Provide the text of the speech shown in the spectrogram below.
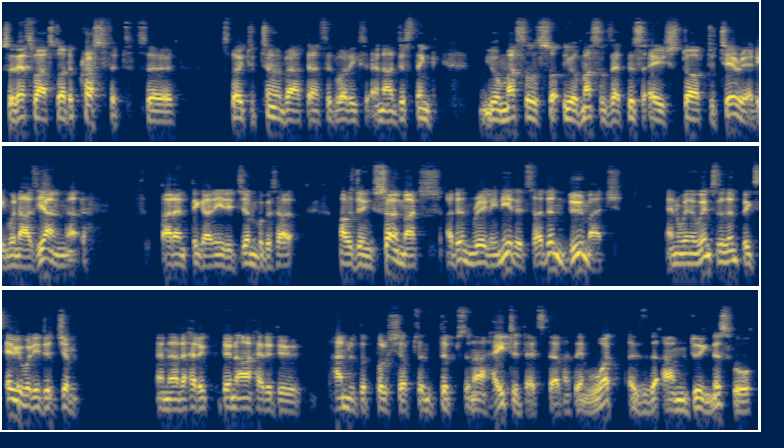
So that's why I started CrossFit. So spoke to Tim about that. I said, what? And I just think your muscles, your muscles at this age start deteriorating. When I was young, I, I don't think I needed gym because I, I was doing so much. I didn't really need it. So I didn't do much. And when I went to the Olympics, everybody did gym. And then I had to, then I had to do hundreds of push-ups and dips, and I hated that stuff. I think, what is the, I'm doing this for?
